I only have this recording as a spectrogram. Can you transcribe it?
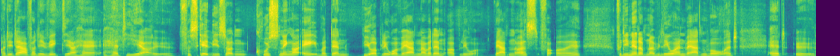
og det er derfor, det er vigtigt at have, have de her øh, forskellige sådan krydsninger af, hvordan vi oplever verden, og hvordan oplever verden os for øje. Fordi netop når vi lever i en verden, hvor at, at øh,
